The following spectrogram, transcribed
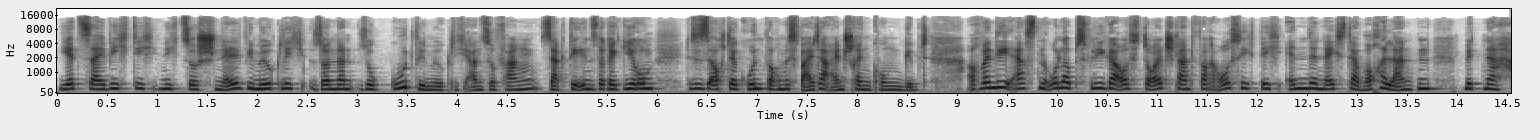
Jetzt sei wichtig, nicht so schnell wie möglich, sondern so gut wie möglich anzufangen, sagt die Inselregierung. Das ist auch der Grund, warum es weiter Einschränkungen gibt. Auch wenn die ersten Urlaubsflieger aus Deutschland voraussichtlich Ende nächster Woche landen, mit einer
